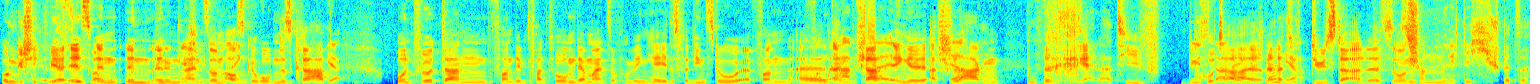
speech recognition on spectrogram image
ungeschickt, wie er ist, in, in, in ein so ein in ein- ausgehobenes Grab. Ja. Und wird dann von dem Phantom, der meint so von wegen, hey, das verdienst du, äh, von, äh, einem Grabstein. Grabengel erschlagen. Relativ Düster brutal, ne? relativ düster alles. Das Und ist schon richtig spitze.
